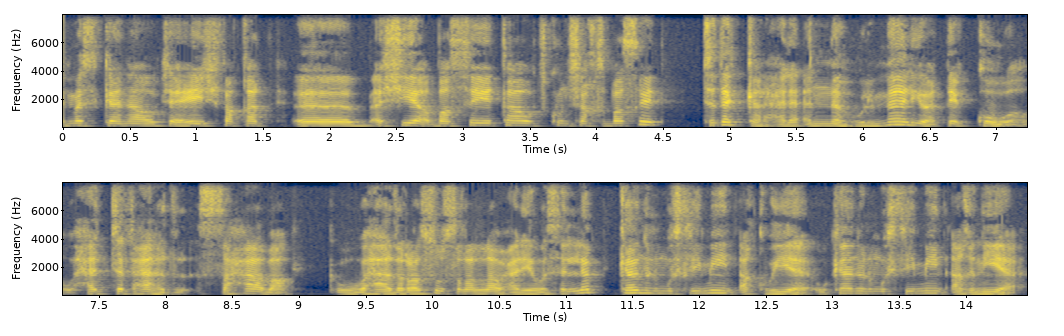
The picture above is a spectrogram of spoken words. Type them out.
المسكنة وتعيش فقط آه باشياء بسيطة وتكون شخص بسيط. تذكر على أنه المال يعطيك قوة وحتى في عهد الصحابة وعهد الرسول صلى الله عليه وسلم كانوا المسلمين أقوياء وكانوا المسلمين أغنياء.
